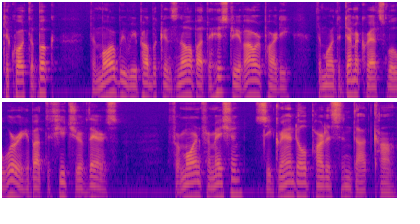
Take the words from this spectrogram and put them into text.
To quote the book, the more we Republicans know about the history of our party, the more the Democrats will worry about the future of theirs. For more information, see grandoldpartisan.com.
